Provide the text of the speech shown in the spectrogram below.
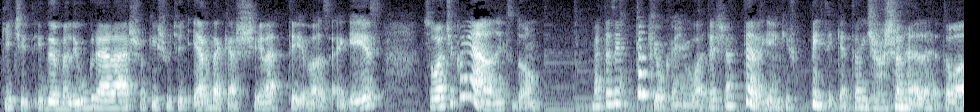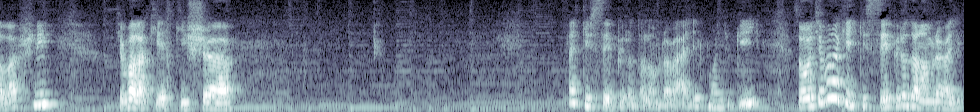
kicsit időbeli ugrálások is, úgyhogy érdekessé lett téve az egész. Szóval csak ajánlani tudom. Mert ez egy tök jó könyv volt, és hát tényleg ilyen kis piciket tök gyorsan el lehet olvasni. Ha valaki egy kis uh, egy kis szép irodalomra vágyik, mondjuk így. Szóval, hogyha valaki egy kis szép irodalomra vágyik,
